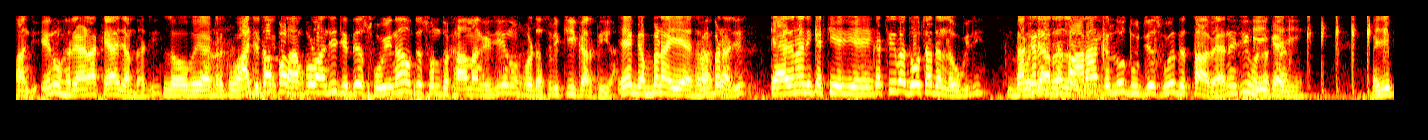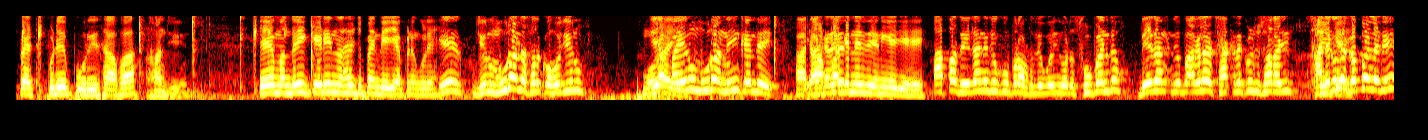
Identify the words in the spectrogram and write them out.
ਹਾਂਜੀ ਇਹਨੂੰ ਹਰਿਆਣਾ ਕਿਹਾ ਜਾਂਦਾ ਜੀ। ਲਓ ਬਈ ਆਰਡਰ ਕੁਆਲਿਟੀ ਅੱਜ ਤਾਂ ਭਲਾ ਭੋਲਾ ਜੀ ਜਿੱਦੇ ਸੂਈ ਨਾ ਉਹਦੇ ਤੁਹਾਨੂੰ ਦਿਖਾਵਾਂਗੇ ਜੀ ਇਹਨੂੰ ਤੁਹਾਡਾ ਵੀ ਕੀ ਕਰਦੀ ਆ। ਇਹ ਗੱਬਣ ਆਈ ਹੈ ਇਸ ਵਾਰ ਗੱਭਣ ਆ ਜੀ। ਕਿਹ ਦਿਨਾਂ ਦੀ ਕੱਚੀ ਹੈ ਜੀ ਇਹ। ਕੱਚੀ ਬਾ ਦੋ ਚਾਰ ਦਿਨ ਲਊਗੀ ਜੀ। ਕਹਿੰਦਾ ਦਿਨ 17 ਲਊਗੀ। ਕਿਲੋ ਦੂਜੇ ਸੂਏ ਦਿੱਤਾ ਹੋਇਆ ਨੇ ਜੀ ਹੁਣ ਠੀਕ ਹੈ ਜੀ। ਬਾਈ ਜੀ ਪਿੱਠ ਪੂਰੀ ਸਾਫ਼ ਆ। ਹਾਂਜੀ। ਇਹ ਮੰਦਰੀ ਕਿਹੜੀ ਨਸਲ ਚ ਪੈਂਦੀ ਹੈ ਜੀ ਆਪਣੇ ਕੋਲੇ? ਇਹ ਜਿਹਨੂੰ ਮੂਰਾ ਨਸਲ ਕਹੋ ਜੀ ਇਹਨੂੰ। ਜੇ ਆਪਾਂ। ਇਹਨੂੰ ਮੂਰਾ ਨਹੀਂ ਕਹਿੰਦੇ ਹਾਂ, ਆਪਾਂ ਕਿੰਨੇ ਦੇਣੀ ਹੈ ਜੀ ਇਹ? ਆਪਾਂ ਦੇ ਦਾਂਗੇ ਜੋ ਕੋਈ ਪ੍ਰੋਫਿਟ ਦੇਊਗਾ ਜੀ ਤੁਹਾਡਾ ਸੂ ਪੈਣ ਦਿਓ। ਦੇ ਦਾਂਗੇ ਜੋ ਅਗਲਾ ਛੱਕ ਦੇ ਕੋਲ ਜੂ ਸਾਰਾ ਜੀ। ਸਾਡੇ ਕੋਲ ਤਾਂ ਹੈ। ਗੱਬਣ ਲੈ ਜੇ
